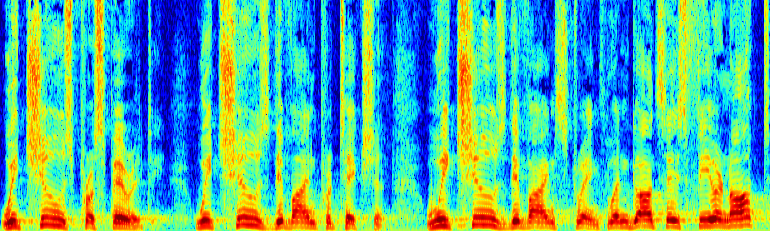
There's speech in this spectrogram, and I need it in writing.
We choose prosperity. We choose divine protection. We choose divine strength. When God says, Fear not,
